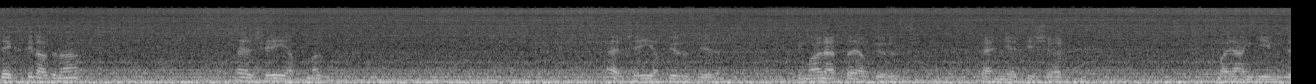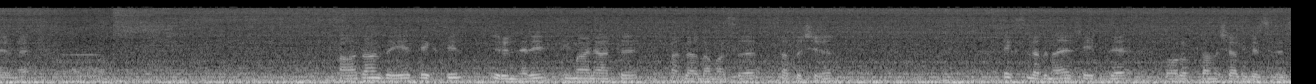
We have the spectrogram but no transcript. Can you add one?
Tekstil adına her şeyi yapmak her şeyi yapıyoruz diyelim. İmalatta yapıyoruz. Penye, tişört, bayan giyim üzerine. A'dan Z'ye tekstil ürünleri imalatı, pazarlaması, satışı, tekstil adına her şeyi bize sorup danışabilirsiniz.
